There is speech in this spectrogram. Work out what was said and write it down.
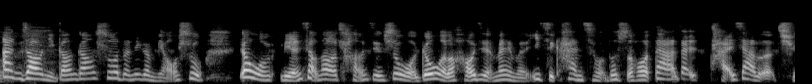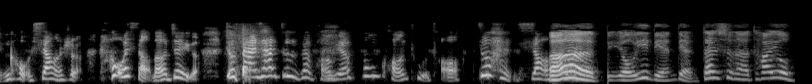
按照你刚刚说的那个描述，让我联想到的场景是我跟我的好姐妹们一起看球的时候，大家在台下的群口相声，让我想到这个，就大家就是在旁边疯狂吐槽，就很像。啊，有一点点，但是呢，他又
